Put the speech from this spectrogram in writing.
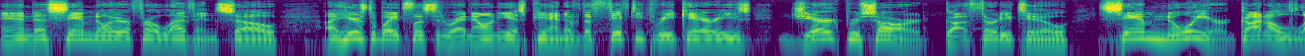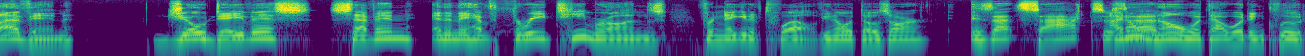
and uh, Sam Noyer for 11. So uh, here's the way it's listed right now on ESPN. Of the 53 carries, Jarek Broussard got 32, Sam Noyer got 11. Joe Davis, seven, and then they have three team runs for negative 12. You know what those are? Is that sacks? Is I don't that- know what that would include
